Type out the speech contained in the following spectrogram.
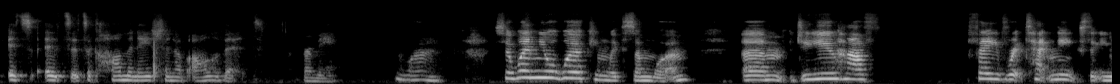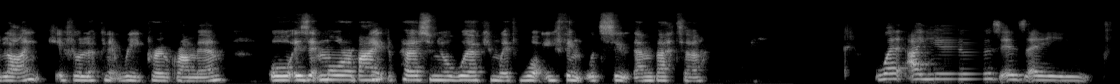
it's it's it's a combination of all of it for me. Wow. So when you're working with someone, um, do you have favorite techniques that you like if you're looking at reprogramming? Or is it more about the person you're working with, what you think would suit them better? What I use is a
